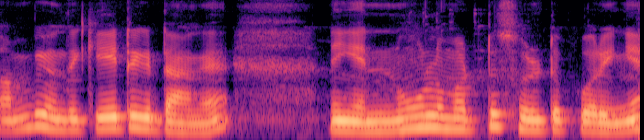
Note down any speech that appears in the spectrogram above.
தம்பி வந்து கேட்டுக்கிட்டாங்க. நீங்கள் நூலை மட்டும் சொல்லிட்டு போகிறீங்க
